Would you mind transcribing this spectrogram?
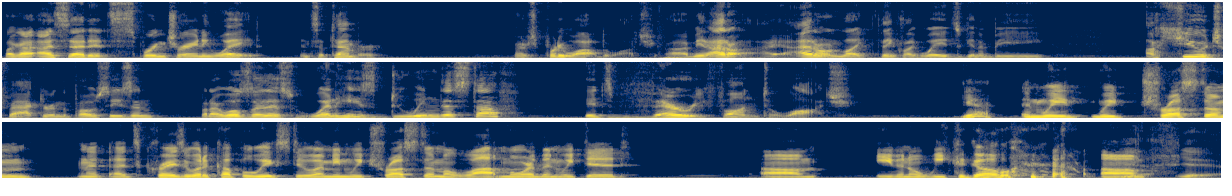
like I, I said, it's spring training Wade in September. It's pretty wild to watch. I mean, I don't, I, I don't like think like Wade's going to be a huge factor in the postseason. But I will say this: when he's doing this stuff, it's very fun to watch. Yeah, and we we trust them. And it, it's crazy what a couple weeks do. I mean, we trust them a lot more than we did, um, even a week ago. um, yeah, yeah.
